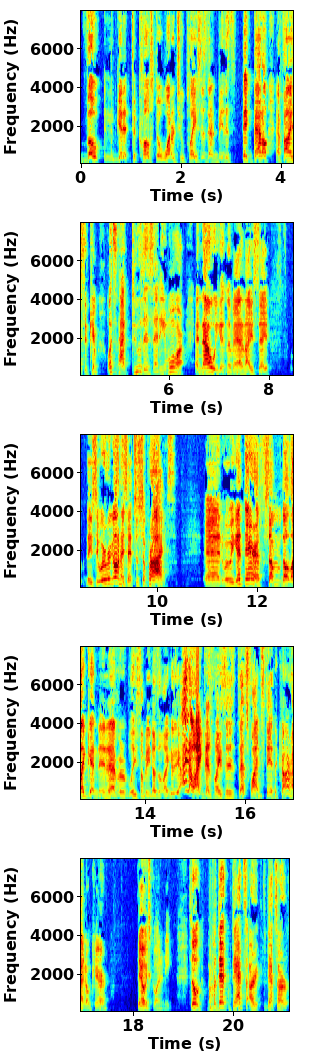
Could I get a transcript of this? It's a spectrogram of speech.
vote and get it to close to one or two places, and it'd be this big battle. And finally I said, Kim, let's not do this anymore. And now we get in the van and I say, they say, where are we going? I say, it's a surprise. And when we get there, if some don't like it, and inevitably somebody doesn't like it, I don't like this place. That's fine. Stay in the car. I don't care. They always go in and eat. So, but that that's our that's our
